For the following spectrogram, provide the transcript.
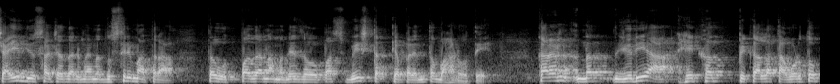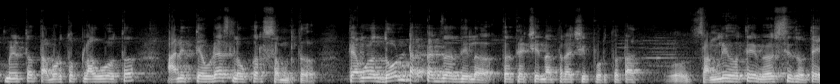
चाळीस दिवसाच्या दरम्यान दुसरी मात्रा तर उत्पादनामध्ये जवळपास वीस टक्क्यापर्यंत वाढ होते. कारण न युरिया हे खत पिकाला ताबडतोब मिळतं ताबडतोब लागू होतं आणि तेवढ्याच लवकर संपतं. त्यामुळं दोन टप्प्यात जर दिलं तर त्याची नत्राची पूर्तता चांगली होते व्यवस्थित होते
